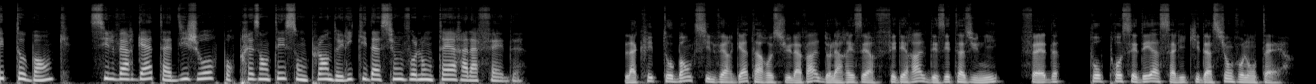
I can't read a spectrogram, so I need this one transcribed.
CryptoBank, Silvergate a 10 jours pour présenter son plan de liquidation volontaire à la Fed. La cryptobanque Silvergate a reçu l'aval de la Réserve fédérale des États-Unis, Fed, pour procéder à sa liquidation volontaire.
